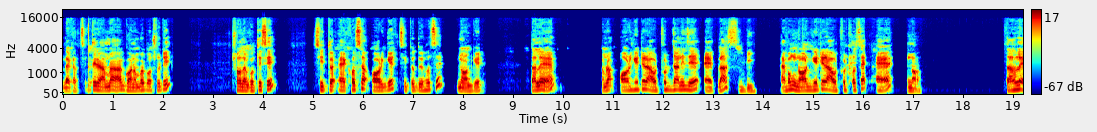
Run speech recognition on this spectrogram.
দেখাচ্ছি। আমরা গ নম্বর প্রশ্নটি সমাধান করতেছি। চিত্র এক হচ্ছে অর গেট চিত্র দুই হচ্ছে নট গেট তাহলে আমরা অর গেটের আউটপুট জানি যে এ প্লাস বি এবং নট গেটের আউটপুট হচ্ছে এ নট তাহলে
